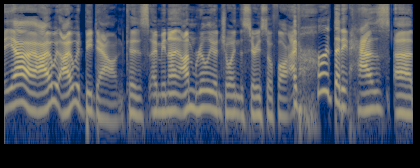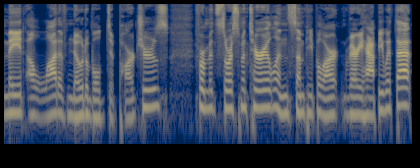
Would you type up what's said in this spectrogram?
yeah, I would I would be down because I mean I, am really enjoying the series so far. I've heard that it has uh, made a lot of notable departures from its source material, and some people aren't very happy with that.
